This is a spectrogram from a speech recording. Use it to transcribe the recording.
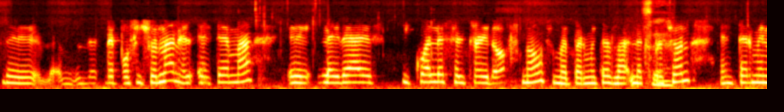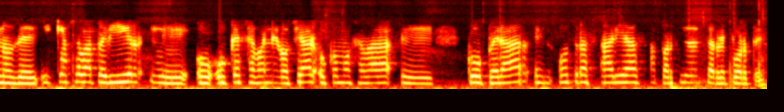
de, posicionar el, tema, eh, la idea es y cuál es el trade-off, ¿no? si me permites la, expresión, en términos de y qué se va a pedir eh, o, qué se va a negociar o cómo se va a cooperar en otras áreas a partir de este reporte.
